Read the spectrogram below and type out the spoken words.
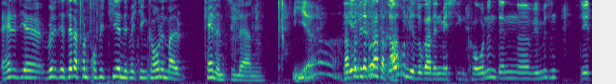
hättet ihr, würdet ihr sehr davon profitieren, den mächtigen Conan mal kennenzulernen. Ja. Was ja, sonst brauchen wir sogar den mächtigen Conan, denn äh, wir müssen den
